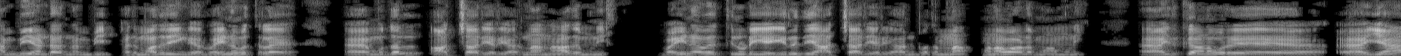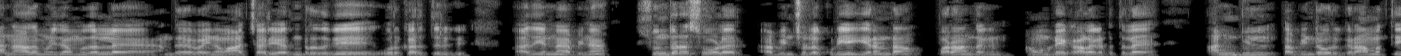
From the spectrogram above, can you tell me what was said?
நம்பி ஆண்டார் நம்பி. அது மாதிரி இங்க வைணவத்துல முதல் ஆச்சாரியர் யாருன்னா நாதமுனி. வைணவத்தினுடைய இறுதி ஆச்சாரியர் யாருன்னு பார்த்தோம்னா மணவாள மாமுனி. இதுக்கான ஒரு ஏன் நாதமுனி தான் முதல்ல அந்த வைணவ ஆச்சாரியார்ன்றதுக்கு ஒரு கருத்து இருக்கு. அது என்ன அப்படின்னா சுந்தர சோழர் அப்படின்னு சொல்லக்கூடிய இரண்டாம் பராந்தகன் அவனுடைய காலகட்டத்துல அன்பில் அப்படின்ற ஒரு கிராமத்தை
